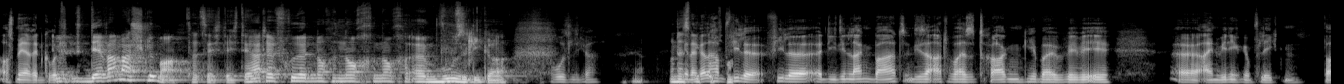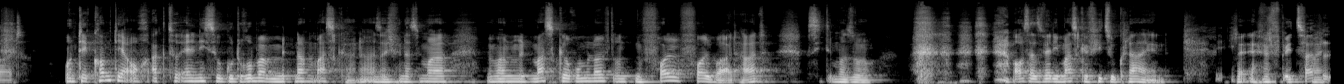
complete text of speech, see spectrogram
Aus mehreren Gründen. Der war mal schlimmer, tatsächlich. Der hatte früher noch, noch, noch ähm, wuseliger. Wuseliger. Ja. Und das Generell haben viele, viele, äh, die den langen Bart in dieser Art und Weise tragen, hier bei WWE äh, einen weniger gepflegten Bart. Und der kommt ja auch aktuell nicht so gut rüber mit einer Maske. Ne? Also ich finde das immer, wenn man mit Maske rumläuft und einen voll Vollbart hat, das sieht immer so aus, als wäre die Maske viel zu klein. Ich, ich, zweifle,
